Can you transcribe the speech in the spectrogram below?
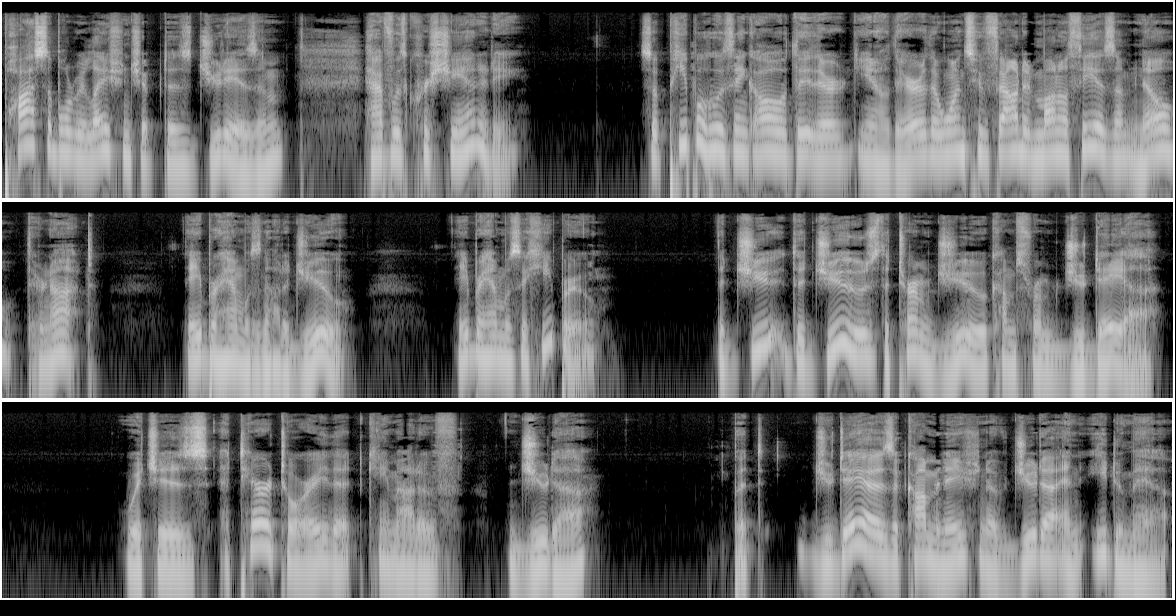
possible relationship does Judaism have with Christianity. So people who think, oh, they're you know they're the ones who founded monotheism. No, they're not. Abraham was not a Jew. Abraham was a Hebrew. The Jew, the Jews, the term Jew comes from Judea, which is a territory that came out of Judah. But Judea is a combination of Judah and Idumea,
